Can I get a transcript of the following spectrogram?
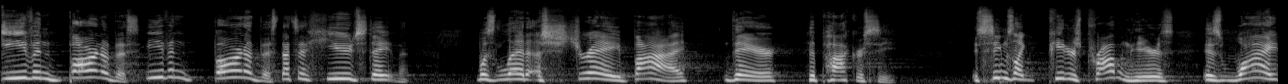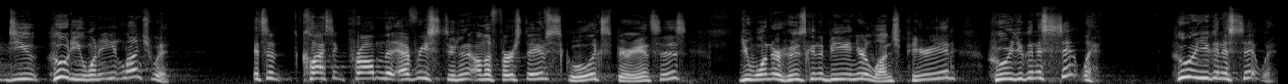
even Barnabas, even Barnabas, that's a huge statement, was led astray by their hypocrisy. It seems like Peter's problem here is, is why do you, who do you want to eat lunch with? It's a classic problem that every student on the first day of school experiences. You wonder who's going to be in your lunch period, who are you going to sit with? Who are you going to sit with?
